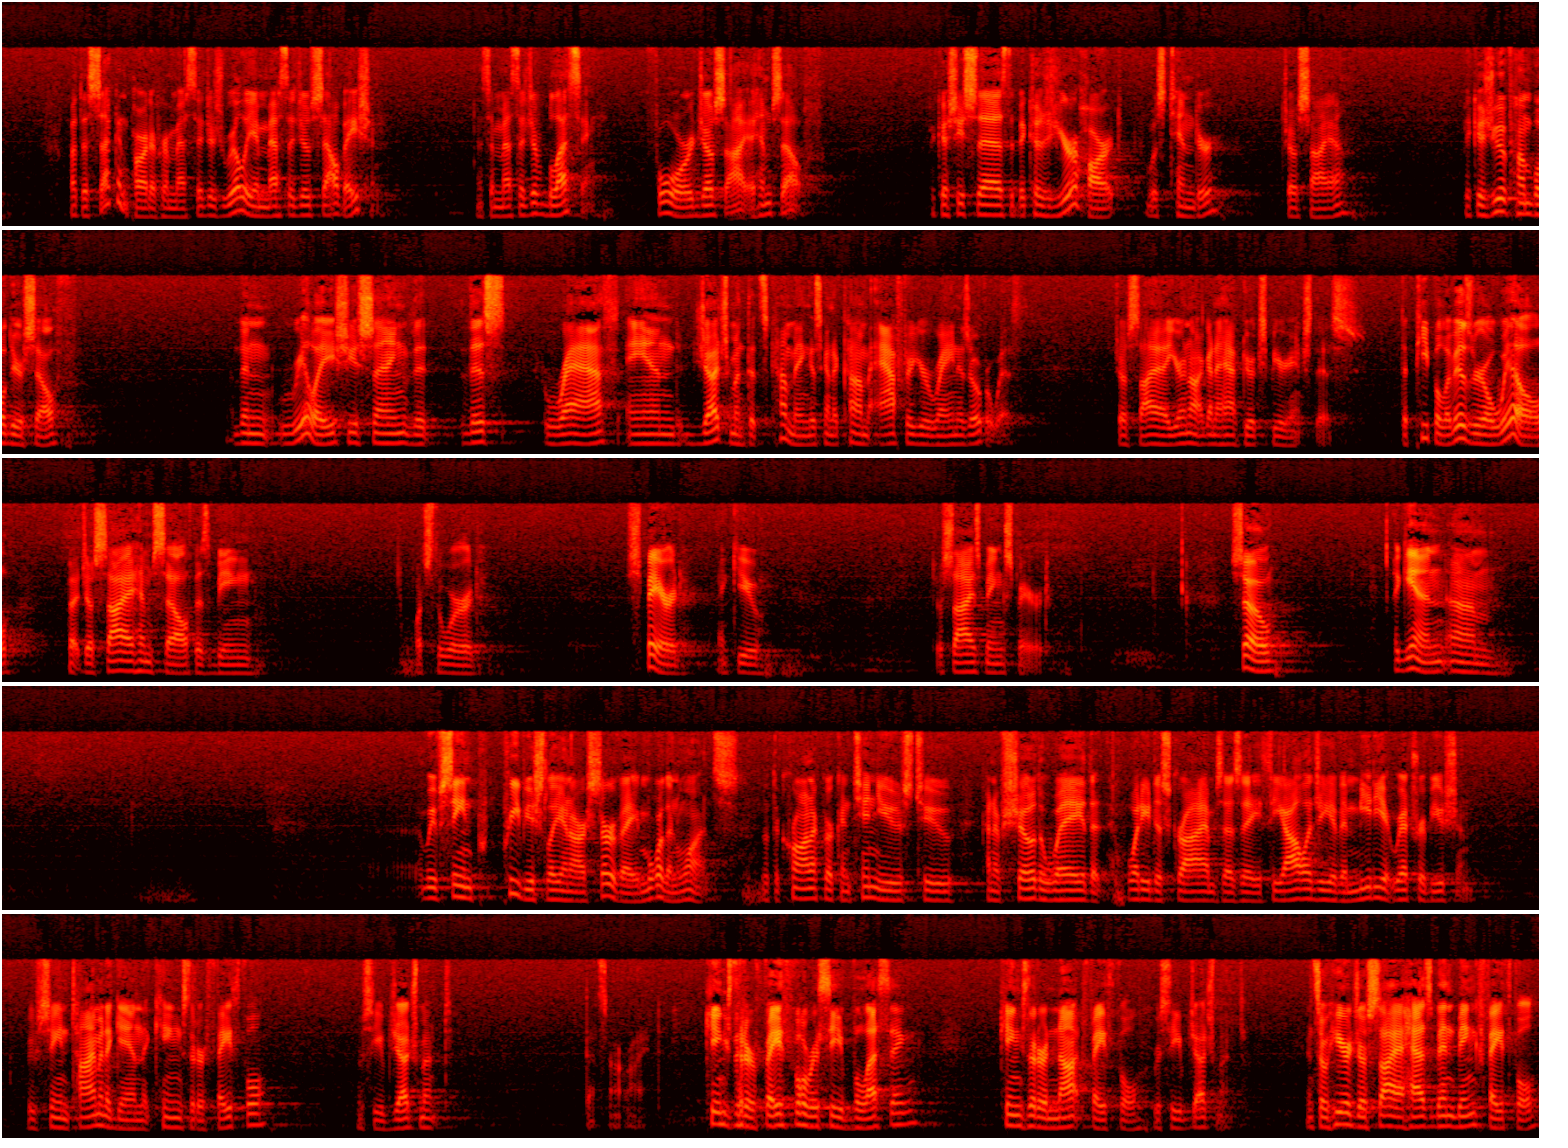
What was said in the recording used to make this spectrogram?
But the second part of her message is really a message of salvation. It's a message of blessing for Josiah himself. Because she says that because your heart was tender, Josiah, because you have humbled yourself, then really she's saying that this wrath and judgment that's coming is going to come after your reign is over with. Josiah, you're not going to have to experience this. The people of Israel will, but Josiah himself is being, what's the word? Spared. Thank you. Besides being spared. So, again, um, we've seen previously in our survey more than once that the chronicler continues to kind of show the way that what he describes as a theology of immediate retribution. We've seen time and again that kings that are faithful receive judgment. That's not Kings that are faithful receive blessing. Kings that are not faithful receive judgment. And so here Josiah has been being faithful,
